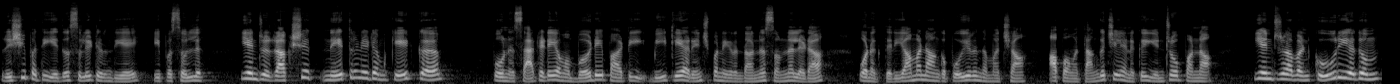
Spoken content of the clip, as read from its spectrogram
ரிஷி பத்தி ஏதோ சொல்லிட்டு இருந்தியே இப்ப சொல்லு என்று ரக்ஷித் நேத்ரனிடம் கேட்க போன சாட்டர்டே அவன் பர்த்டே பார்ட்டி வீட்லயே அரேஞ்ச் பண்ணியிருந்தான்னு சொன்னலடா உனக்கு தெரியாம நாங்க போயிருந்த மச்சான் அப்ப அவன் தங்கச்சியை எனக்கு இன்ட்ரோ பண்ணான் என்று அவன் கூறியதும்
